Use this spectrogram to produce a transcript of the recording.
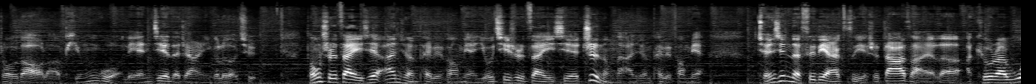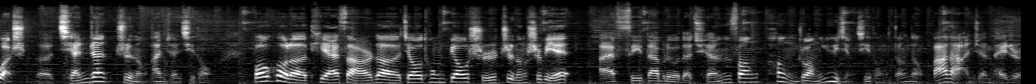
受到了苹果连接的这样一个乐趣。同时，在一些安全配备方面，尤其是在一些智能的安全配备方面，全新的 CDX 也是搭载了 Acura Watch 的前瞻智能安全系统，包括了 TSR 的交通标识智能识别、FCW 的全方碰撞预警系统等等八大安全配置，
